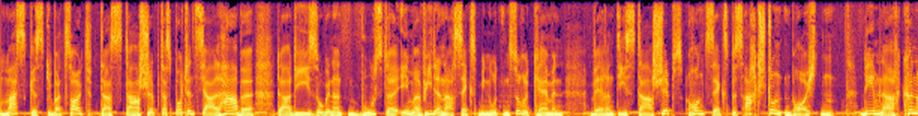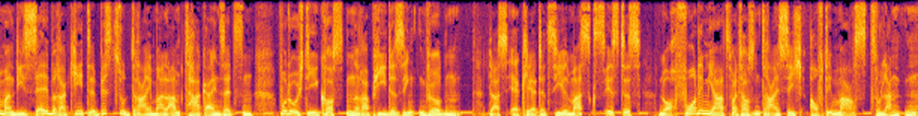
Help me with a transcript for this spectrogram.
Musk ist überzeugt, dass Starship das Potenzial habe, da die sogenannten Booster immer wieder nach sechs Minuten zurückkämen, während die Starships rund sechs bis acht Stunden bräuchten. Demnach könne man dieselbe Rakete bis zu dreimal am Tag einsetzen, wodurch die Kosten rapide sinken würden. Das erklärte Ziel Musks ist es, noch vor dem Jahr 2030 auf dem Mars zu landen.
